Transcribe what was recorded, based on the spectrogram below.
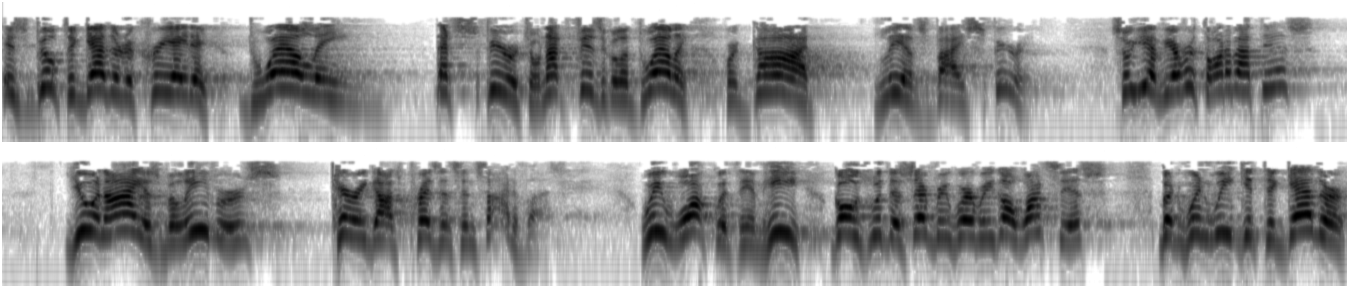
It's built together to create a dwelling that's spiritual, not physical, a dwelling where God lives by Spirit. So you, have you ever thought about this? You and I as believers carry God's presence inside of us. We walk with Him. He goes with us everywhere we go. Watch this. But when we get together,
